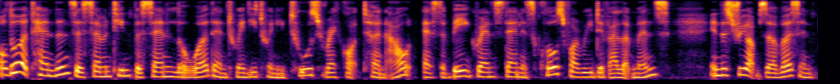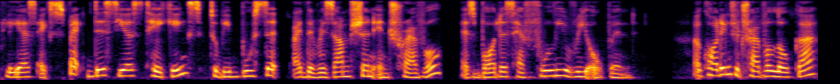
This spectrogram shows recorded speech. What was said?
Although attendance is 17% lower than 2022's record turnout as the Bay Grandstand is closed for redevelopments, industry observers and players expect this year's takings to be boosted by the resumption in travel as borders have fully reopened. According to Traveloka,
